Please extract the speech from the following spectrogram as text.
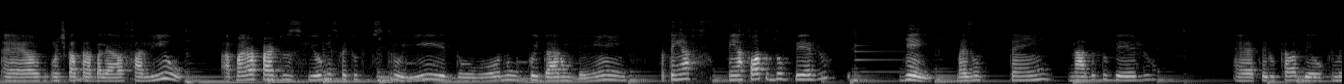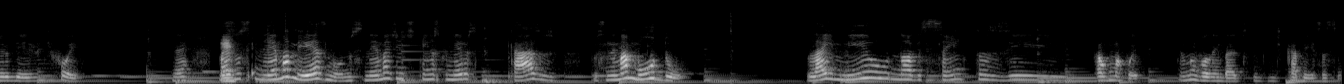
é, onde ela trabalhava faliu, a maior parte dos filmes foi tudo destruído, ou não cuidaram bem. Só tem a, tem a foto do beijo gay, mas não tem nada do beijo hétero que ela deu, o primeiro beijo que foi. Né? Mas no cinema mesmo, no cinema a gente tem os primeiros casos do cinema mudo. Lá em 1900 e alguma coisa. Eu não vou lembrar de, de cabeça assim.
